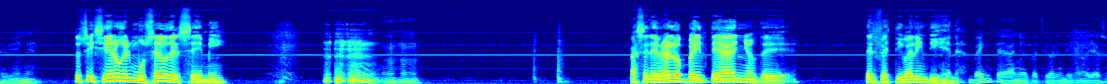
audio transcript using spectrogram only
Ahí viene. Entonces hicieron el Museo del Semi. Para celebrar los 20 años de, del Festival Indígena. 20 años el Festival Indígena, oye eso.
